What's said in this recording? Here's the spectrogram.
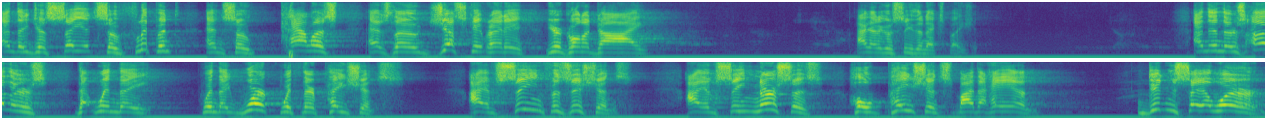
And they just say it so flippant and so calloused as though just get ready, you're going to die. I got to go see the next patient. And then there's others that when they when they work with their patients, I have seen physicians I have seen nurses hold patients by the hand, didn't say a word,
